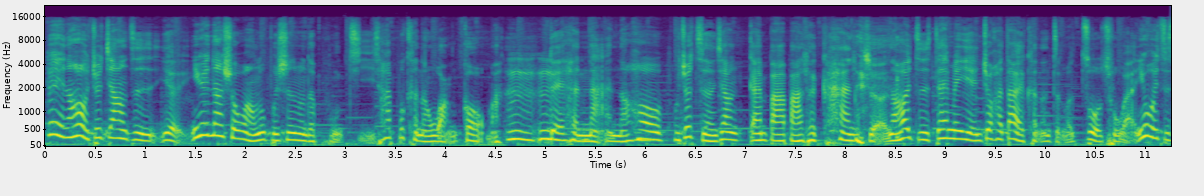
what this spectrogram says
对，然后我就这样子，也因为那时候网络不是那么的普及，它不可能网购嘛，嗯嗯，对，很难。然后我就只能这样干巴巴的看着，然后一直在那边研究它到底可能怎么做出来，因为我一直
